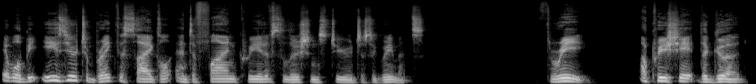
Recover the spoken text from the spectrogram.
it will be easier to break the cycle and to find creative solutions to your disagreements. 3. Appreciate the good.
